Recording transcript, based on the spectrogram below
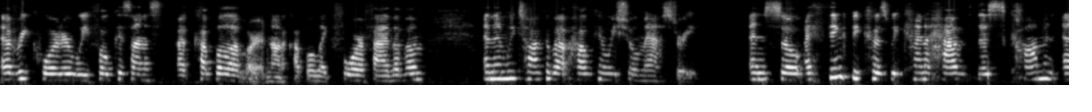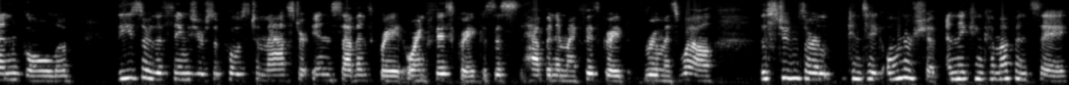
Every quarter, we focus on a, a, couple of, or not a couple, like four or five of them. And then we talk about how can we show mastery. And so I think because we kind of have this common end goal of these are the things you're supposed to master in seventh grade or in fifth grade, because this happened in my fifth grade room as well the students are can take ownership and they can come up and say,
